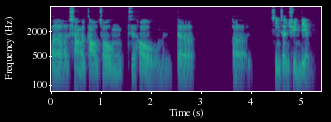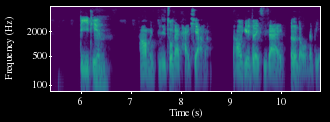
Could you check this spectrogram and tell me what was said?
呃，上了高中之后，我们的。呃，新生训练第一天，嗯、然后我们不是坐在台下嘛，然后乐队是在二楼那边。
